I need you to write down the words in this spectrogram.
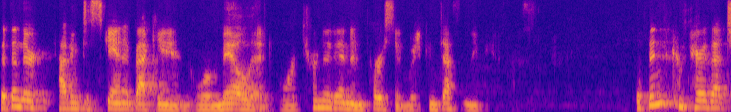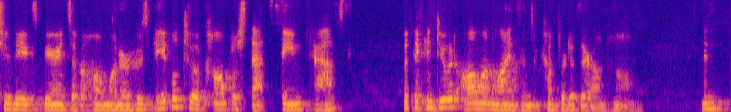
But then they're having to scan it back in or mail it or turn it in in person, which can definitely be. But then compare that to the experience of a homeowner who's able to accomplish that same task, but they can do it all online from the comfort of their own home. And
